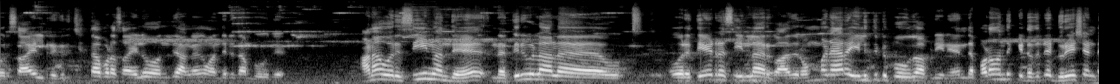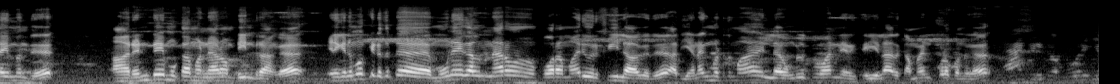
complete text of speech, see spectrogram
ஒரு சாயில் இருக்குது. சித்தா பட சாயலும் வந்து அங்கங்க வந்துட்டு தான் போகுது. ஆனா ஒரு சீன் வந்து இந்த திருவிழால ஒரு தேடுற சீன்லாம் இருக்கும். அது ரொம்ப நேரம் இழுத்துட்டு போகுதோ அப்படின்னு. இந்த படம் வந்து கிட்டத்தட்ட duration டைம் வந்து ரெண்டே முக்கால் மணி நேரம் அப்படின்றாங்க. எனக்கு என்னமோ கிட்டத்தட்ட மூணே கால் மணி நேரம் போற மாதிரி ஒரு ஃபீல் ஆகுது. அது எனக்கு மட்டுமா இல்ல உங்களுக்குமான்னு எனக்கு தெரியல. அது கமெண்ட் கூட பண்ணுங்க. பேக் இருக்க? போறீங்க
